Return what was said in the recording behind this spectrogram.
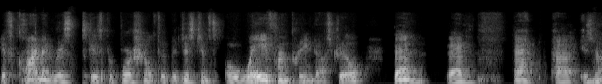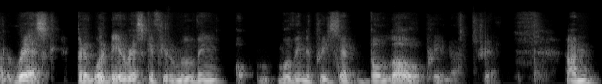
if climate risk is proportional to the distance away from pre industrial, then, then that uh, is not a risk, but it would be a risk if you're moving, moving the precip below pre industrial. Um,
